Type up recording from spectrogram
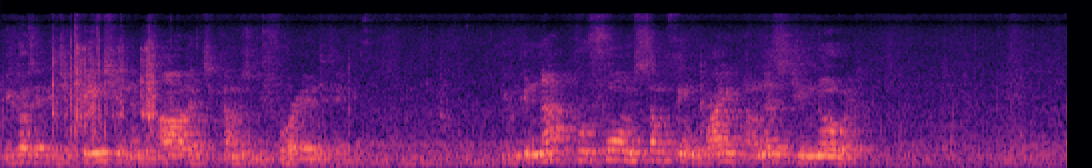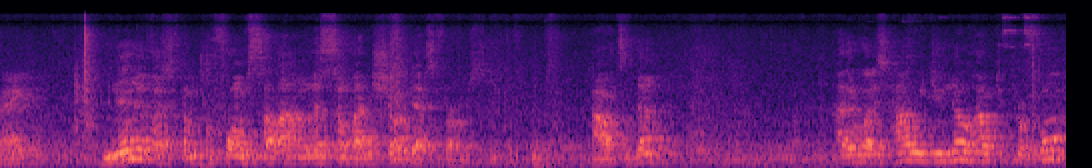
Because education and knowledge comes before anything. You cannot perform something right unless you know it. Right? None of us can perform salah unless somebody showed us first how it's done. Otherwise, how would you know how to perform?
